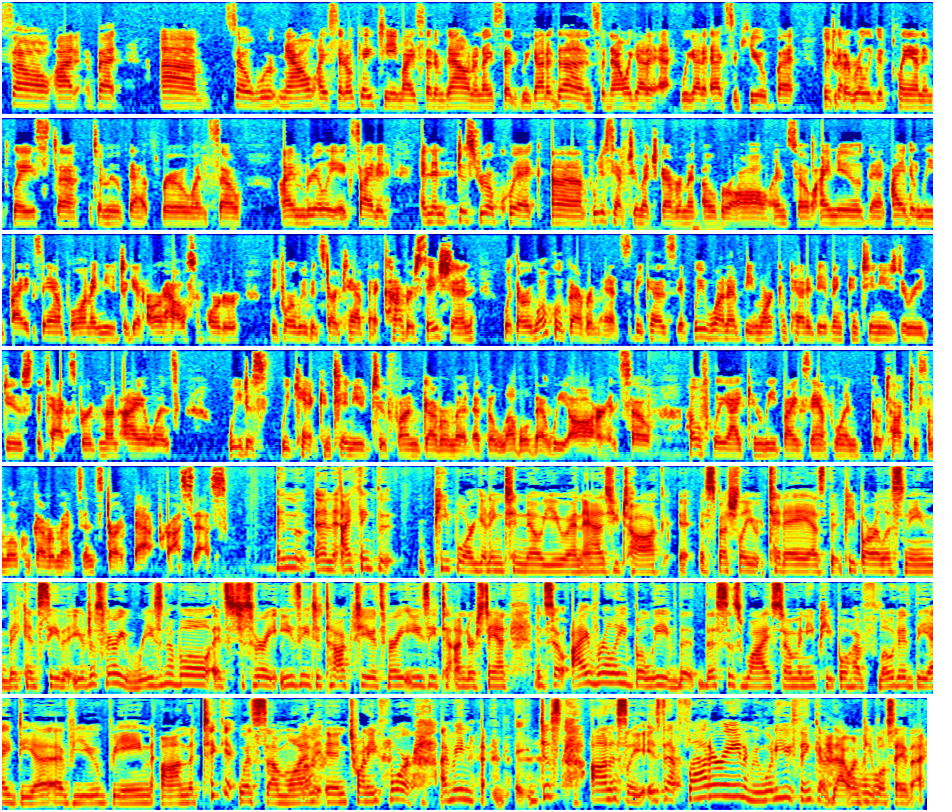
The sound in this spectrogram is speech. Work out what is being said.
so, I, but, um, so we're now, I said, okay, team, I set him down and I said, we got it done. So now we got to, we got to execute, but we've got a really good plan in place to, to move that through. And so, I'm really excited. And then just real quick, um, we just have too much government overall. And so I knew that I had to lead by example and I needed to get our house in order before we would start to have that conversation with our local governments. Because if we want to be more competitive and continue to reduce the tax burden on Iowans, we just we can't continue to fund government at the level that we are and so hopefully i can lead by example and go talk to some local governments and start that process and and i think that people are getting to know you and as you talk especially today as that people are listening they can see that you're just very reasonable. It's just very easy to talk to you. It's very easy to understand. And so i really believe that this is why so many people have floated the idea of you being on the ticket with someone ah. in 24 i mean just honestly is that flattering? I mean what do you think of that when people say that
